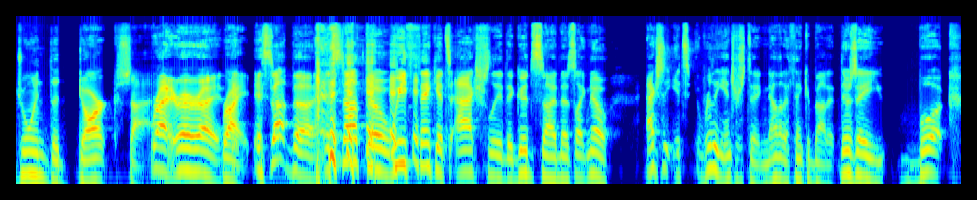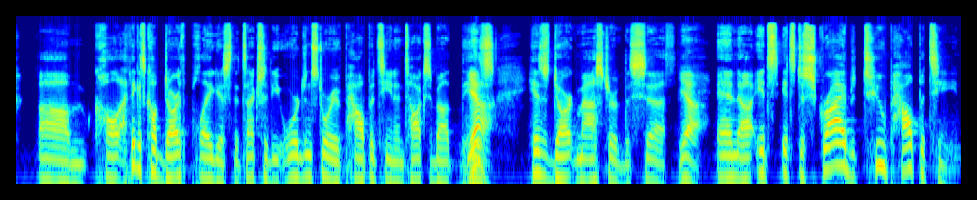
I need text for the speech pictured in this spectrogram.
join the dark side. Right, right, right, Right. It's not the it's not the we think it's actually the good side. And it's like no, actually, it's really interesting now that I think about it. There's a book um, called I think it's called Darth Plagueis. That's actually the origin story of Palpatine and talks about his Yeah. his dark master of the Sith. Yeah. and uh, it's it's described to Palpatine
